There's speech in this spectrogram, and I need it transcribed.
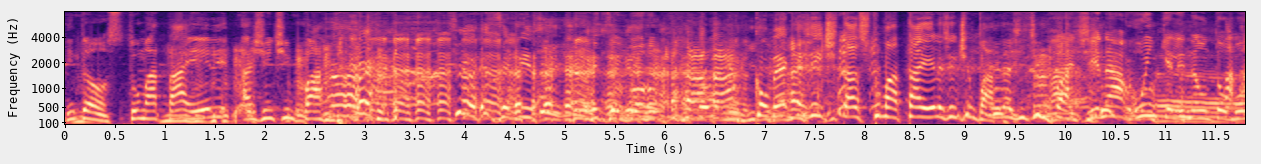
então, se tu matar ele, a gente empata. Eu recebi isso aí. eu recebi. Como, como é que a gente tá? Se tu matar ele, a gente empata. a gente empata. Imagina a ruim que ele não tomou.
